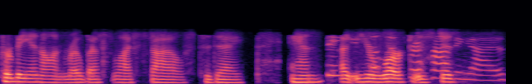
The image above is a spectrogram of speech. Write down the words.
for being on Robust Lifestyles today. And uh, you your so work is just. Us.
